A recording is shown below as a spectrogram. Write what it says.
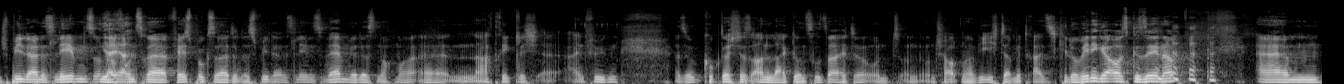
äh, Spiel deines Lebens und ja, auf ja. unserer Facebook-Seite das Spiel deines Lebens werden wir das nochmal äh, nachträglich äh, einfügen. Also guckt euch das an, liked unsere Seite und, und, und schaut mal, wie ich da mit 30 Kilo weniger ausgesehen habe. ähm,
